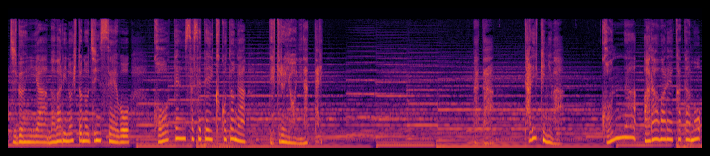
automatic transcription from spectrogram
自分や周りの人の人生を好転させていくことができるようになったり。また他力にはこんな現れ方も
